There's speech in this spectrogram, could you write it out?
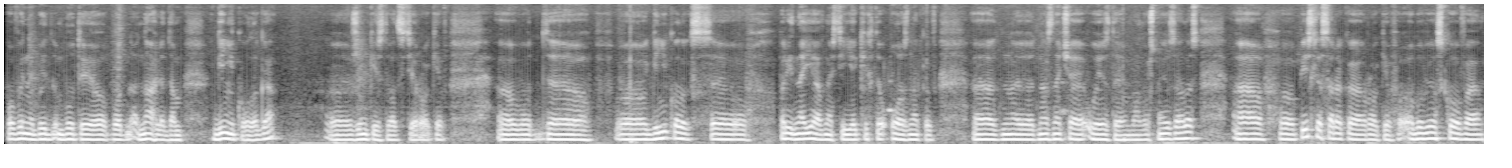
Повинні бу- бути під наглядом гінеколога, е, жінки з 20 років. Е, От, е, гінеколог з, при наявності якихось ознаків е, н- назначає УСД молочної залоз. А е, після 40 років обов'язково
